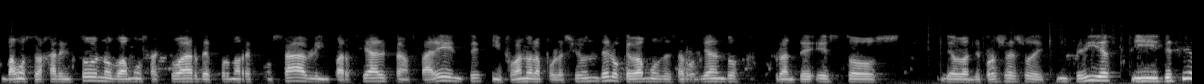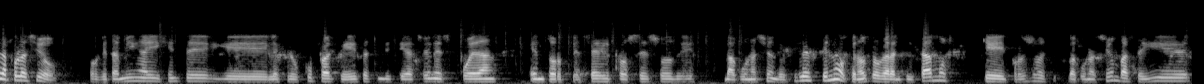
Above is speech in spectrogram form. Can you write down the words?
vamos a bajar el tono, vamos a actuar de forma responsable, imparcial, transparente, informando a la población de lo que vamos desarrollando durante estos durante el proceso de 15 días y decir a la población, porque también hay gente que les preocupa que estas investigaciones puedan entorpecer el proceso de vacunación. Decirles que no, que nosotros garantizamos que el proceso de vacunación va a seguir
